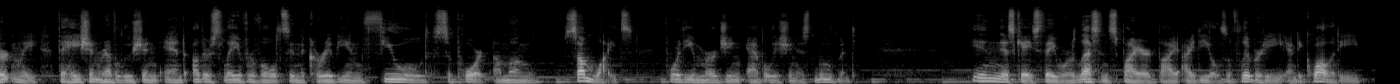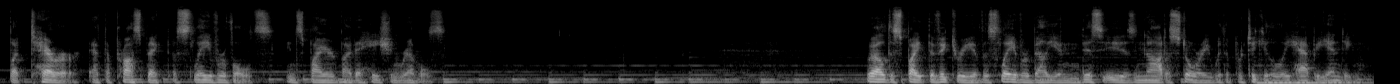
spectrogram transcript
Certainly, the Haitian Revolution and other slave revolts in the Caribbean fueled support among some whites for the emerging abolitionist movement. In this case, they were less inspired by ideals of liberty and equality, but terror at the prospect of slave revolts inspired by the Haitian rebels. Well, despite the victory of the slave rebellion, this is not a story with a particularly happy ending.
